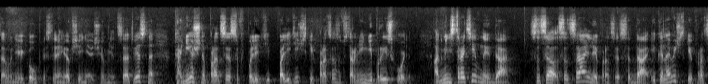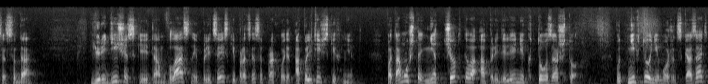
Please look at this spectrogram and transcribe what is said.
никакого представления вообще ни о чем нет. Соответственно, конечно, процессов, полити, политических процессов в стране не происходит. Административные – да, соци, социальные процессы – да, экономические процессы – да, юридические, там, властные, полицейские процессы проходят, а политических нет. Потому что нет четкого определения, кто за что. Вот никто не может сказать,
